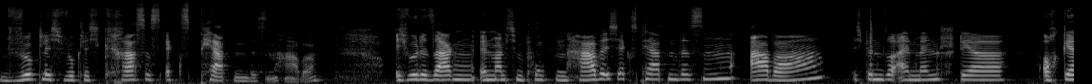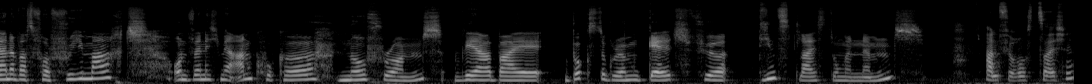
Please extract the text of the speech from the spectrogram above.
wirklich, wirklich krasses Expertenwissen habe. Ich würde sagen, in manchen Punkten habe ich Expertenwissen, aber ich bin so ein Mensch, der auch gerne was for free macht. Und wenn ich mir angucke, no front, wer bei Bookstagram Geld für Dienstleistungen nimmt, Anführungszeichen.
